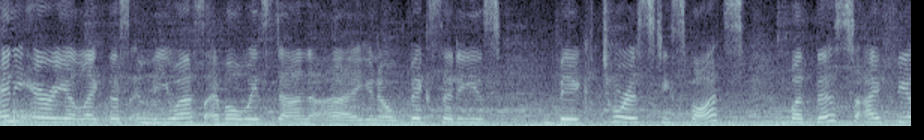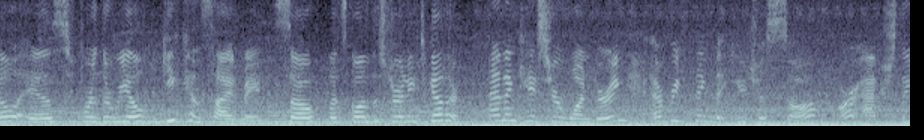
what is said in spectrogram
any area like this in the US. I've always done, uh, you know, big cities, big touristy spots but this I feel is for the real geek inside me. So let's go on this journey together. And in case you're wondering, everything that you just saw are actually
